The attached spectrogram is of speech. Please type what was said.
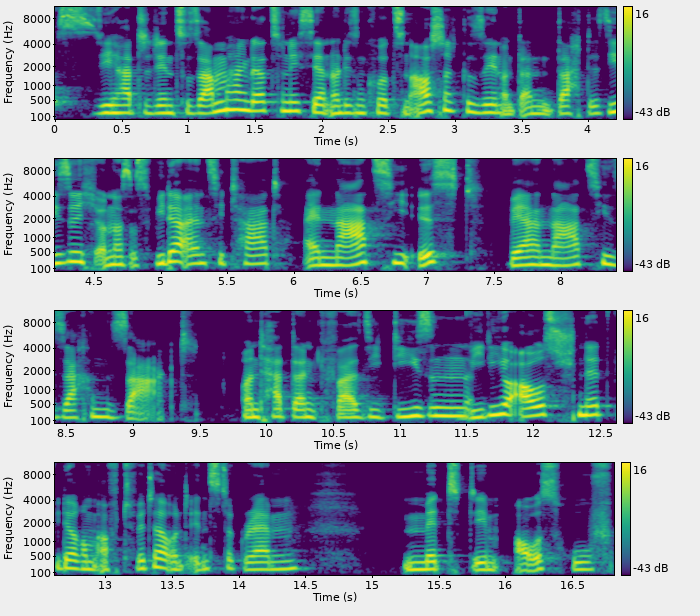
ist. Sie hatte den Zusammenhang dazu nicht, sie hat nur diesen kurzen Ausschnitt gesehen und dann dachte sie sich, und das ist wieder ein Zitat, ein Nazi ist, wer Nazi-Sachen sagt. Und hat dann quasi diesen Videoausschnitt wiederum auf Twitter und Instagram mit dem Ausruf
